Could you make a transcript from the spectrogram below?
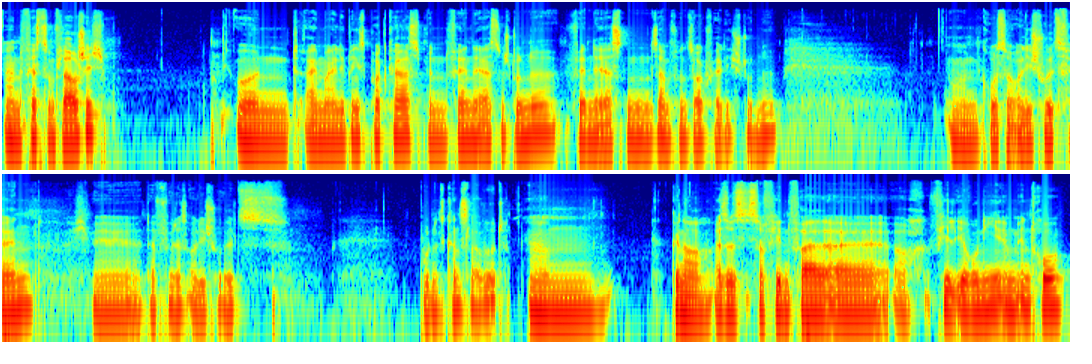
an Fest und Flauschig. Und ein meiner Lieblingspodcasts, bin Fan der ersten Stunde, Fan der ersten Sanft und Sorgfältig Stunde. Und großer Olli Schulz-Fan. Ich wäre dafür, dass Olli Schulz Bundeskanzler wird. Ähm, genau, also es ist auf jeden Fall äh, auch viel Ironie im Intro.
